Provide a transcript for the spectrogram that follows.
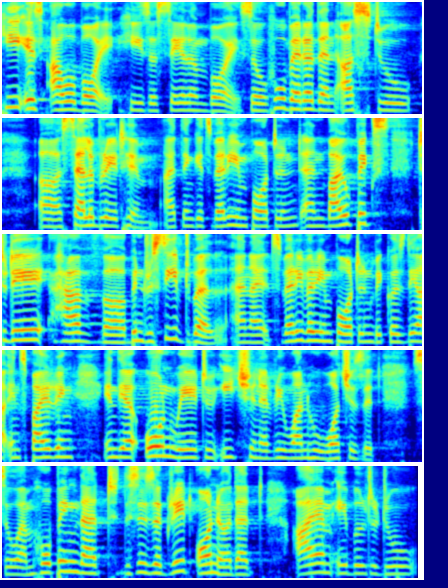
he is our boy. He's a Salem boy. So who better than us to uh, celebrate him? I think it's very important. And biopics today have uh, been received well. And it's very, very important because they are inspiring in their own way to each and everyone who watches it. So I'm hoping that this is a great honor that I am able to do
